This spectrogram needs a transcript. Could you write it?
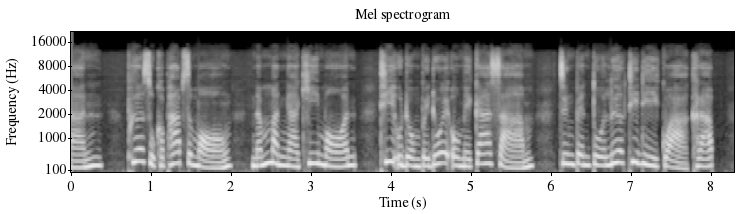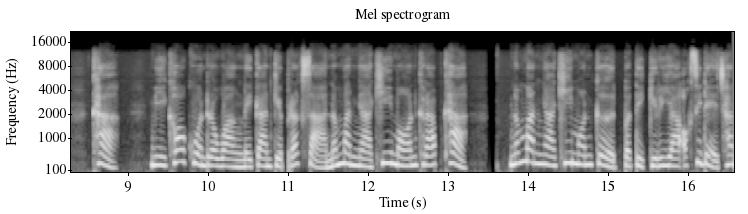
นั้นเพื่อสุขภาพสมอง น้ำมันงาขี้ม้อน ที่อุดมไปด้วยโอเมก้า 3 จึงเป็นตัวเลือกที่ดีกว่าครับ ค่ะ มีข้อควรระวังในการเก็บรักษาน้ำมันงาขี้ม้อนครับค่ะ น้ำมันงาขี้ม้อนเกิดปฏิกิริยาออกซิเดชัน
